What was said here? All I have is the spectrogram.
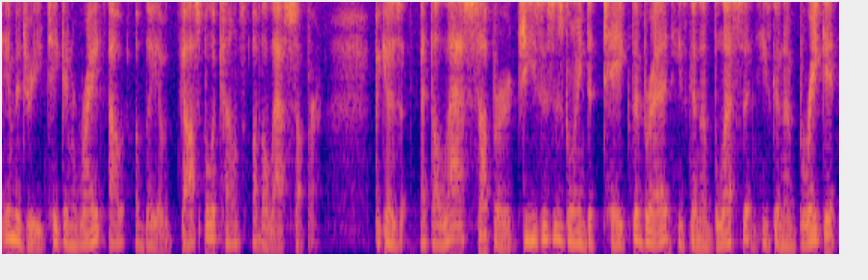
imagery taken right out of the gospel accounts of the Last Supper. because at the Last Supper, Jesus is going to take the bread, he's going to bless it, he's going to break it,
